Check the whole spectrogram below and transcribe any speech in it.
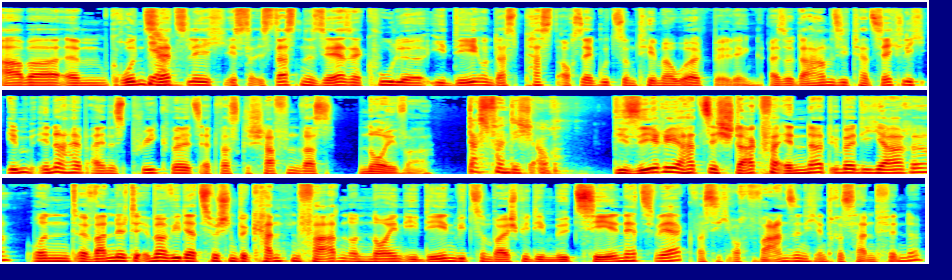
Aber ähm, grundsätzlich ja. ist, ist das eine sehr, sehr coole Idee und das passt auch sehr gut zum Thema Worldbuilding. Also da haben sie tatsächlich im, innerhalb eines Prequels etwas geschaffen, was neu war. Das fand ich auch. Die Serie hat sich stark verändert über die Jahre und äh, wandelte immer wieder zwischen bekannten Faden und neuen Ideen, wie zum Beispiel dem Myzel-Netzwerk, was ich auch wahnsinnig interessant finde.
